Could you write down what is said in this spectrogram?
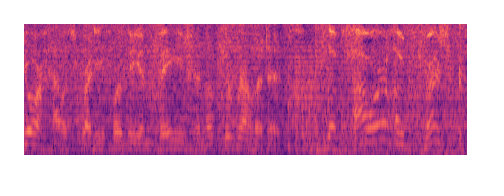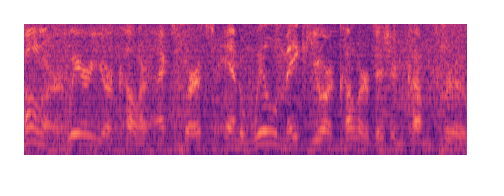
your house ready for the invasion of the relatives. The power of fresh color. We're your color experts and we'll make your color vision come true.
